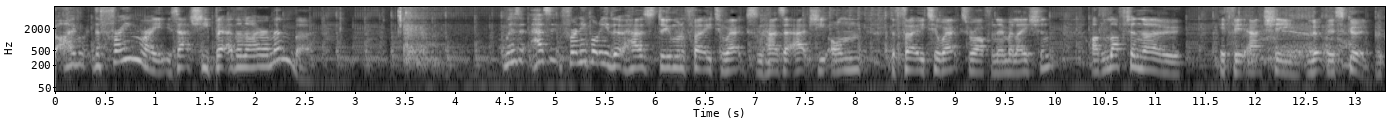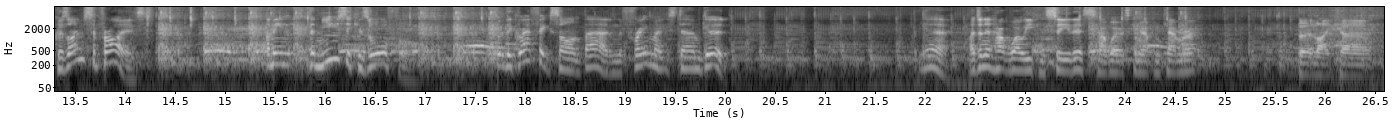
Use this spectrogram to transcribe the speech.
But I, the frame rate is actually better than I remember. Has it, has it for anybody that has Doom on 32x and has it actually on the 32x rather than emulation? I'd love to know if it actually looked this good because I'm surprised. I mean, the music is awful, but the graphics aren't bad and the frame rate's damn good. But yeah, I don't know how well you can see this, how well it's coming up in camera, but like, uh,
